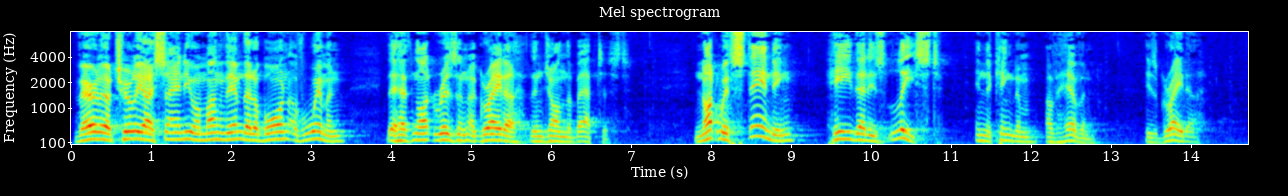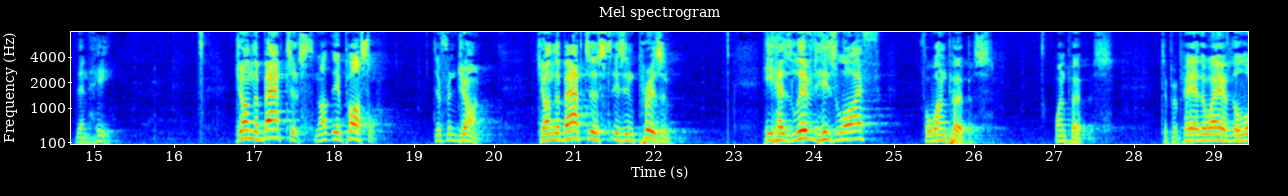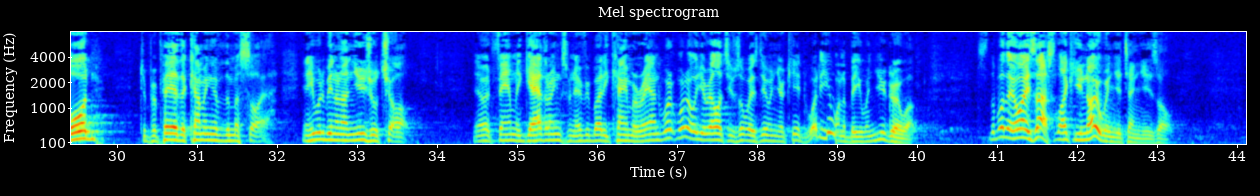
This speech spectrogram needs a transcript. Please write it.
Verily or truly I say unto you, among them that are born of women, there hath not risen a greater than John the Baptist. Notwithstanding, he that is least in the kingdom of heaven is greater than he. John the Baptist, not the apostle, different John. John the Baptist is in prison. He has lived his life for one purpose. One purpose. To prepare the way of the Lord, to prepare the coming of the Messiah. And he would have been an unusual child. You know, at family gatherings when everybody came around, what, what do all your relatives always do when you're a kid? What do you want to be when you grow up? So what they always ask, like you know when you're 10 years old.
